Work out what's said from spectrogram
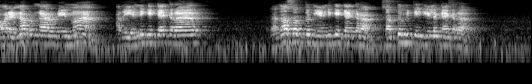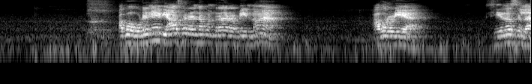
அவர் என்ன பண்ணார் அப்படின்னா அதை என்னைக்கு கேட்குறார்? ரத சப்தமி என்னைக்கு கேட்குறார்? சப்தமி தேதியில் கேட்குறார். அப்போ உடனே வியாசர் என்ன பண்ணுறார் அப்படின்னா அவருடைய சிரசில்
